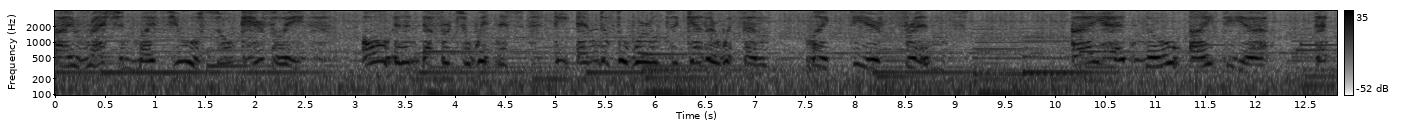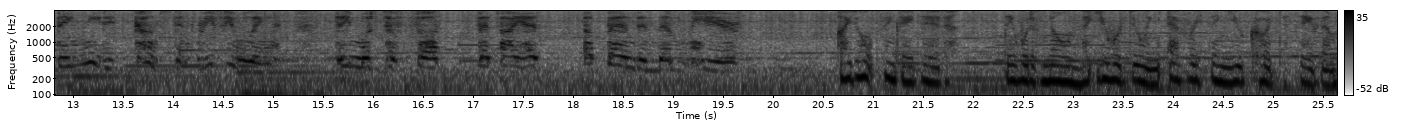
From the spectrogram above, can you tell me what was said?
I rationed my fuel so carefully, all in an effort to witness the end of the world together with them, my dear friends. I had no idea that they needed constant refueling. They must have thought that I had abandoned them here. I don't think they did. They would have known that you were doing everything you could to save them.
